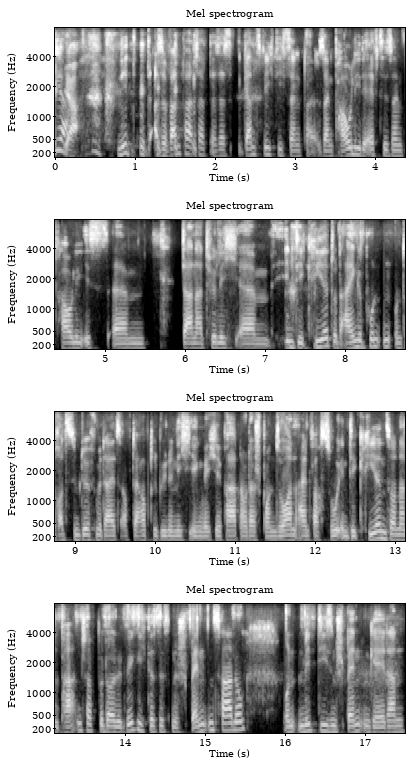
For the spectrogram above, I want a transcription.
Ja. ja. also Wandpartnerschaft, das ist ganz wichtig. St. Pauli, der FC St. Pauli ist ähm, da natürlich ähm, integriert und eingebunden und trotzdem dürfen wir da jetzt auf der Haupttribüne nicht irgendwelche Partner oder Sponsoren einfach so integrieren, sondern Patenschaft bedeutet wirklich, das ist eine Spendenzahlung und mit diesen Spendengeldern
